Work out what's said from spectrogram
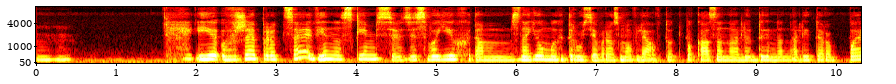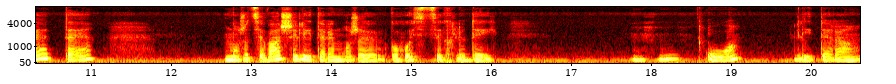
Угу. І вже про це він з кимсь зі своїх там знайомих друзів розмовляв. Тут показана людина на літеру П, Т. Може, це ваші літери, може когось з цих людей. Угу. О, літера.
